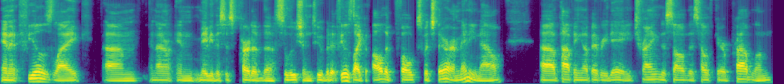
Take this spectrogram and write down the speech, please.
and it feels like um, and I don't, and maybe this is part of the solution too, but it feels like all the folks, which there are many now, uh, popping up every day, trying to solve this healthcare problem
